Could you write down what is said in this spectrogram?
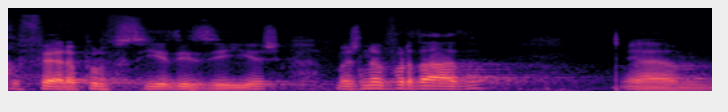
refere a profecia de Isaías, mas na verdade, hum,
